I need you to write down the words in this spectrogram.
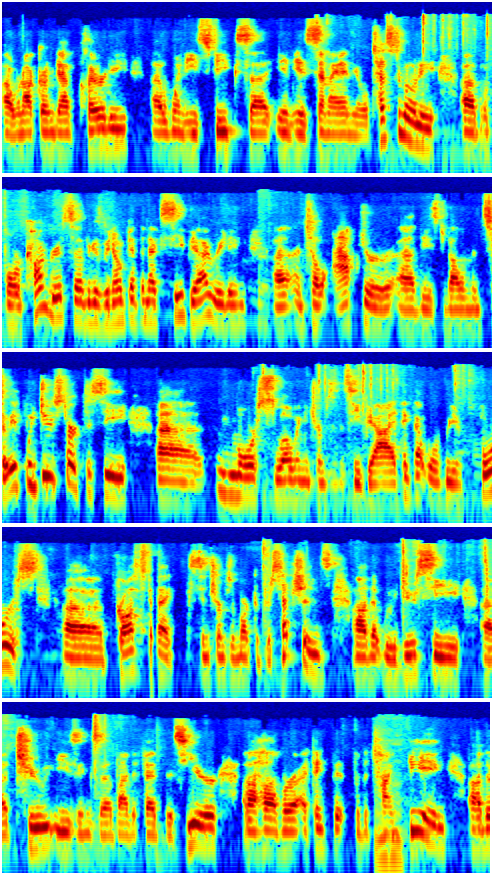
we're not going to have clarity when he speaks in his semi-annual testimony before Congress, because we don't get the next CPI reading until after these developments. So if we do start to see uh, more slowing in terms of the CPI, I think that will reinforce uh, prospects in terms of market perceptions uh, that we do see uh, two easings uh, by the Fed this year. Uh, however, I think that for the time mm-hmm. being, they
